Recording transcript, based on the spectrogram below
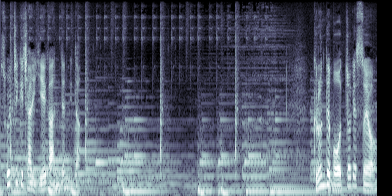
솔직히 잘 이해가 안 됩니다. 그런데 뭐 어쩌겠어요.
